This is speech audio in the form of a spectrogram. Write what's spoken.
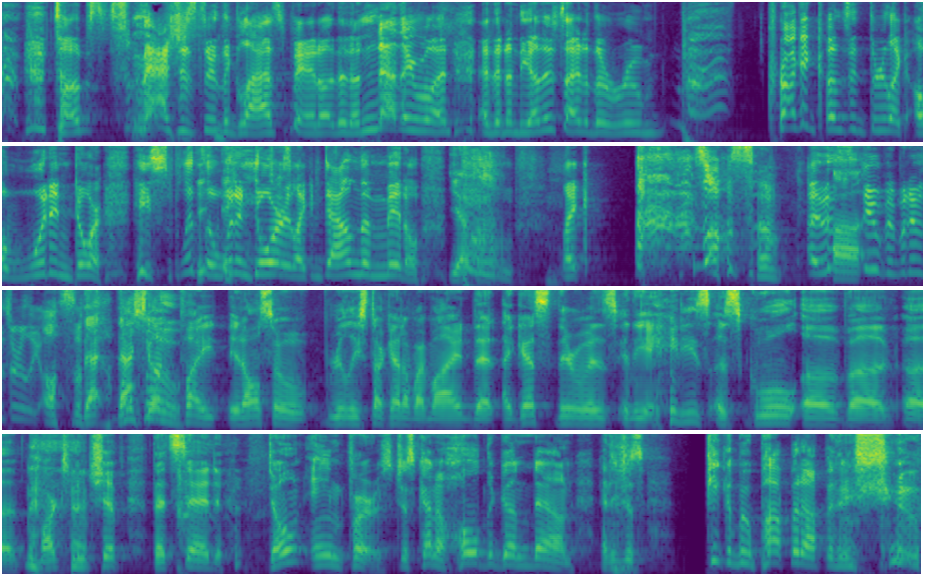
Tubbs smashes through the glass panel, and then another one, and then on the other side of the room, Crockett comes in through like a wooden door. He splits a wooden door like down the middle. Yeah. like that's awesome. It was Uh, stupid, but it was really awesome. That that Also- gunfight, it also really stuck out of my mind that I guess there was in the 80s a school of uh, uh, marksmanship that said, don't aim first, just kind of hold the gun down and then just peekaboo pop it up and then shoot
